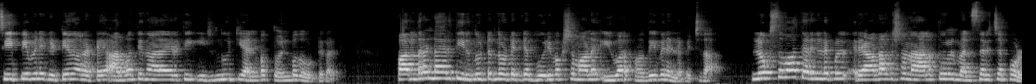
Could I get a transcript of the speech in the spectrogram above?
സി പി എമ്മിന് കിട്ടിയതാകട്ടെ അറുപത്തിനാലായിരത്തി ഇരുന്നൂറ്റി അൻപത്തി ഒൻപത് വോട്ടുകൾ. പന്ത്രണ്ടായിരത്തി ഇരുന്നൂറ്റി വോട്ടിന്റെ ഭൂരിപക്ഷമാണ് യു ആർ പ്രദീപിന് ലഭിച്ചത്. ലോക്സഭാ തെരഞ്ഞെടുപ്പിൽ രാധാകൃഷ്ണൻ ആലത്തൂരിൽ മത്സരിച്ചപ്പോൾ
